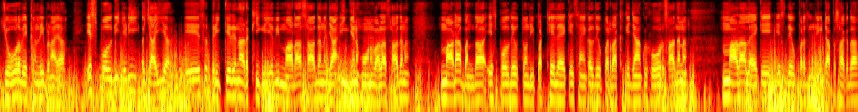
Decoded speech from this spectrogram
ਜ਼ੋਰ ਵੇਖਣ ਲਈ ਬਣਾਇਆ। ਇਸ ਪੁਲ ਦੀ ਜਿਹੜੀ ਉਚਾਈ ਆ, ਇਸ ਤਰੀਕੇ ਦੇ ਨਾਲ ਰੱਖੀ ਗਈ ਹੈ ਵੀ ਮਾੜਾ ਸਾਧਨ ਜਾਂ ਇੰਜਨ ਹੋਣ ਵਾਲਾ ਸਾਧਨ ਮਾੜਾ ਬੰਦਾ ਇਸ ਪੁਲ ਦੇ ਉੱਤੋਂ ਦੀ ਪੱਠੇ ਲੈ ਕੇ ਸਾਈਕਲ ਦੇ ਉੱਪਰ ਰੱਖ ਕੇ ਜਾਂ ਕੋਈ ਹੋਰ ਸਾਧਨ ਮਾੜਾ ਲੈ ਕੇ ਇਸ ਦੇ ਉੱਪਰ ਨਹੀਂ ਟੱਪ ਸਕਦਾ।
